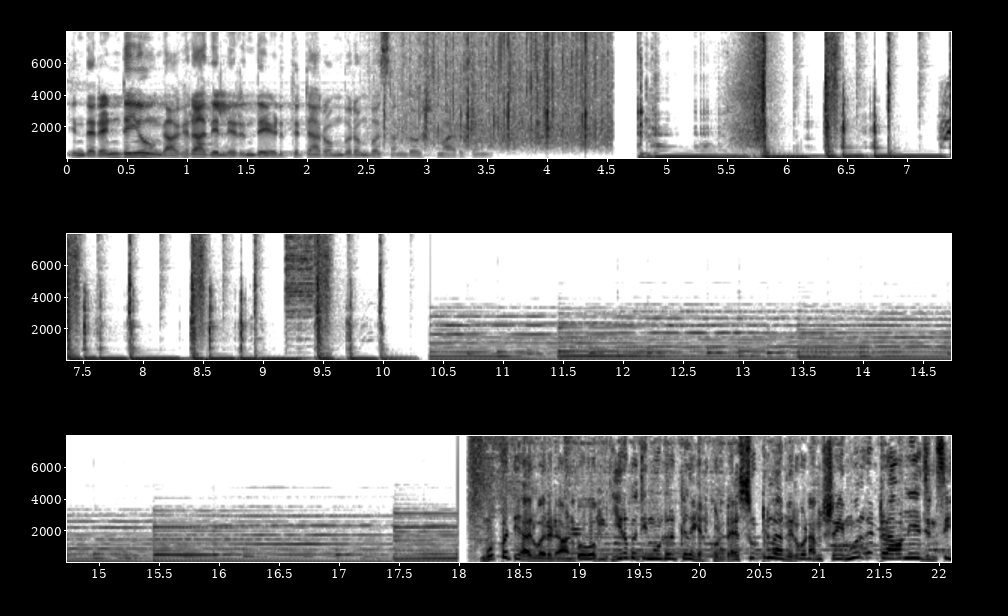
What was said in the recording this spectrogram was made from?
இந்த ரெண்டையும் உங்கள் அகராதியிலிருந்து எடுத்துட்டா ரொம்ப ரொம்ப சந்தோஷமாக இருக்கும். முப்பத்தி ஆறு வருட அனுபவம் இருபத்தி மூன்று கிளைகள் கொண்ட சுற்றுலா நிறுவனம் ஸ்ரீ முருகன் டிராவல் ஏஜென்சி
